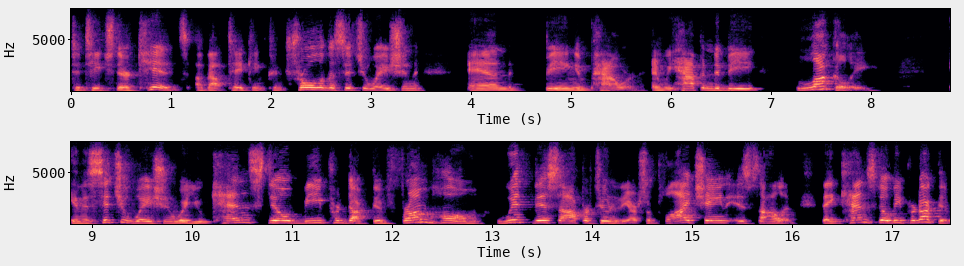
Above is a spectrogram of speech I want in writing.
to teach their kids about taking control of a situation and being empowered. And we happen to be, luckily, in a situation where you can still be productive from home with this opportunity. Our supply chain is solid. They can still be productive.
